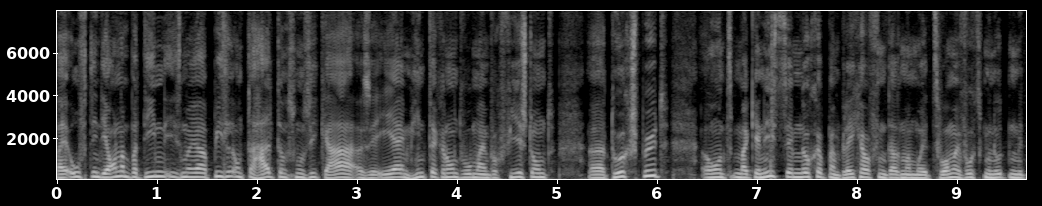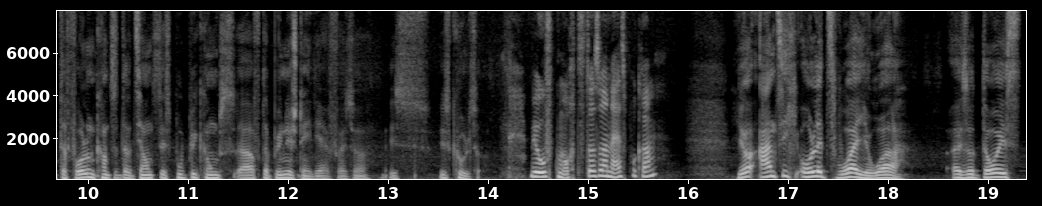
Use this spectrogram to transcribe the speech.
weil oft in den anderen Partien ist man ja ein bisschen Unterhaltungsmusik auch, also eher im Hintergrund Hintergrund, wo man einfach vier Stunden äh, durchspielt. Und man genießt es eben nachher beim Blechhaufen, dass man mal zweimal 50 Minuten mit der vollen Konzentration des Publikums äh, auf der Bühne stehen darf. Also ist, ist cool so. Wie oft macht es da so ein neues Programm? Ja, an sich alle zwei Jahre. Also da ist,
